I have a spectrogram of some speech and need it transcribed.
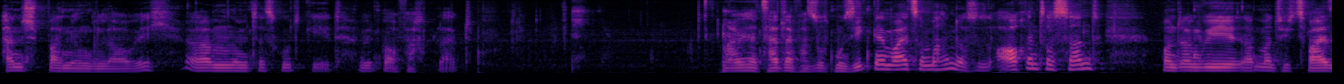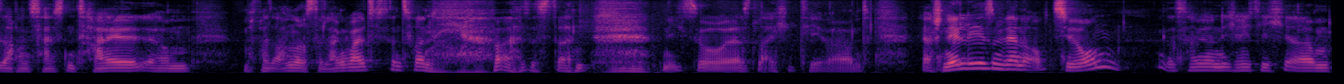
Anspannung, glaube ich, ähm, damit das gut geht, damit man auch wach bleibt. Da habe ich eine Zeit lang versucht, Musik nebenbei zu machen. Das ist auch interessant. Und irgendwie hat man natürlich zwei Sachen. Das heißt, ein Teil ähm, macht was anderes, der langweilt sich dann zwar nicht, aber es ist dann nicht so das gleiche Thema. Und ja, schnell lesen wäre eine Option. Das habe ich noch nicht richtig ähm,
